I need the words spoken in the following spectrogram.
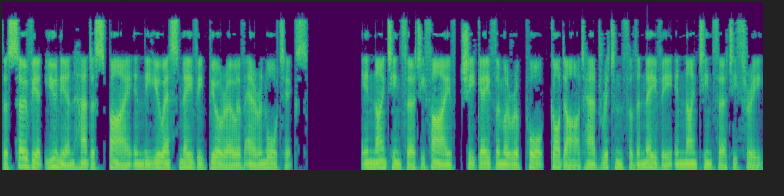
The Soviet Union had a spy in the U.S. Navy Bureau of Aeronautics. In 1935, she gave them a report Goddard had written for the Navy in 1933.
